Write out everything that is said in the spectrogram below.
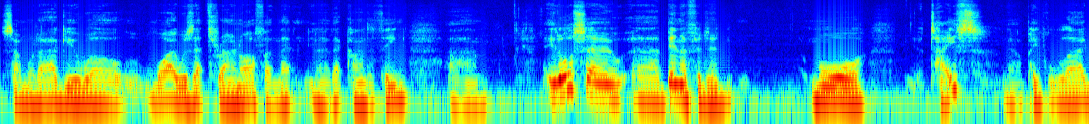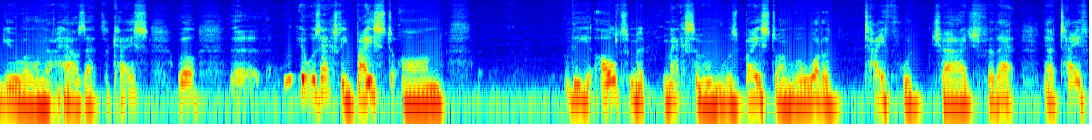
some would argue, well, why was that thrown off and that, you know, that kind of thing. Um, it also uh, benefited more TAFEs. Now, people will argue, well, now, how's that the case? Well, uh, it was actually based on the ultimate maximum was based on, well, what a TAFE would charge for that. Now, TAFE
